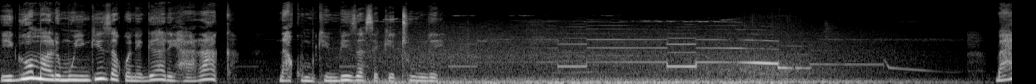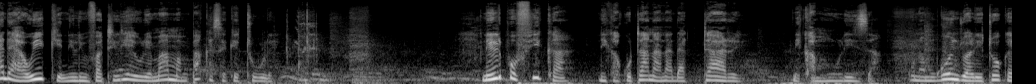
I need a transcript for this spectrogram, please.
Igoma alimuingiza kwenye gari haraka na kumkimbiza Seketule. Baada ya wiki nilimfuatilia yule mama mpaka Seketule. Nilipofika nikakutana na daktari, nikamuuliza kuna mgonjwa alitoka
